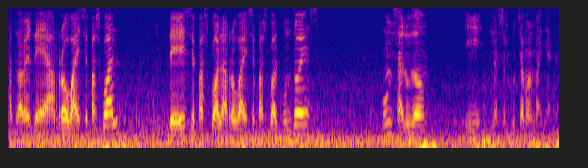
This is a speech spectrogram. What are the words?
a través de arroba spascual de spascual.es Un saludo y nos escuchamos mañana.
